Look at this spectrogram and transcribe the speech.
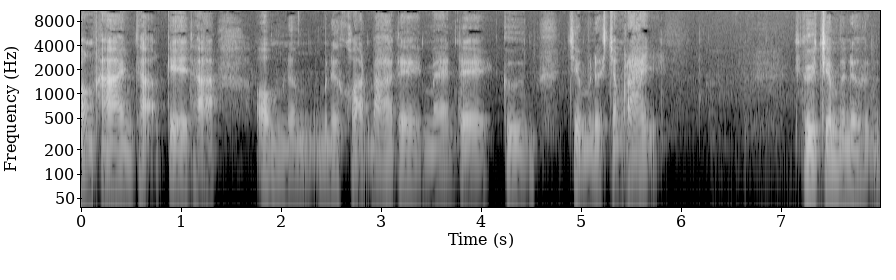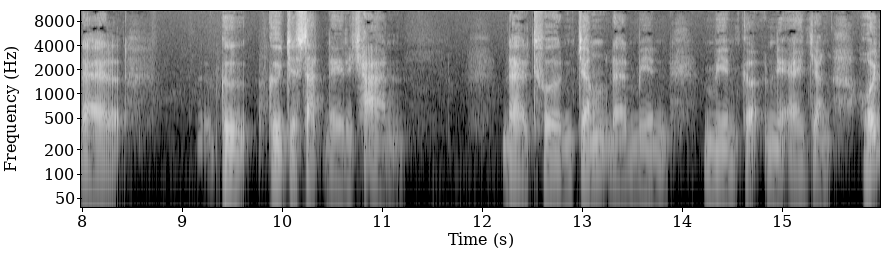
បង្ហាញថាគេថាអ៊ំនឹងមនុស្សខាត់បាទេមិនមែនទេ គឺជាមនុស្សចង្រៃគឺជាមនុស្សដែលគឺគឺជាសត្វដេរឆាន ដែលធ្វើអញ្ចឹងដែលមានមានក៏នេះឯងចឹងរួច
